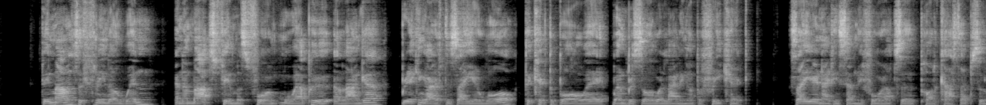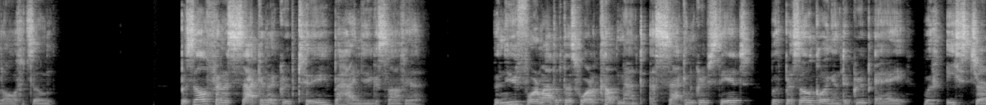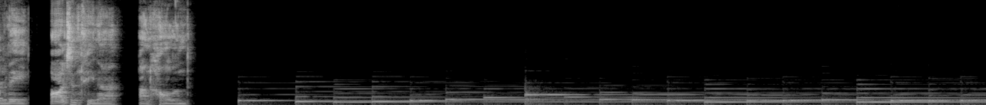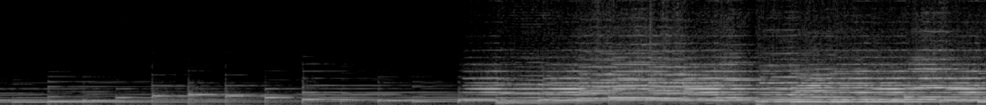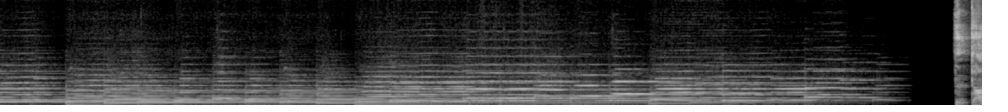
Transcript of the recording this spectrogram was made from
They managed a 3 0 win in a match famous for Mwepu Ilunga breaking out of the Zaire wall to kick the ball away when Brazil were lining up a free kick. Zaire 1974, that's a podcast episode all of its own. Brazil finished second in Group 2 behind Yugoslavia. The new format of this World Cup meant a second group stage, with Brazil going into Group A with East Germany, Argentina, and Holland.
